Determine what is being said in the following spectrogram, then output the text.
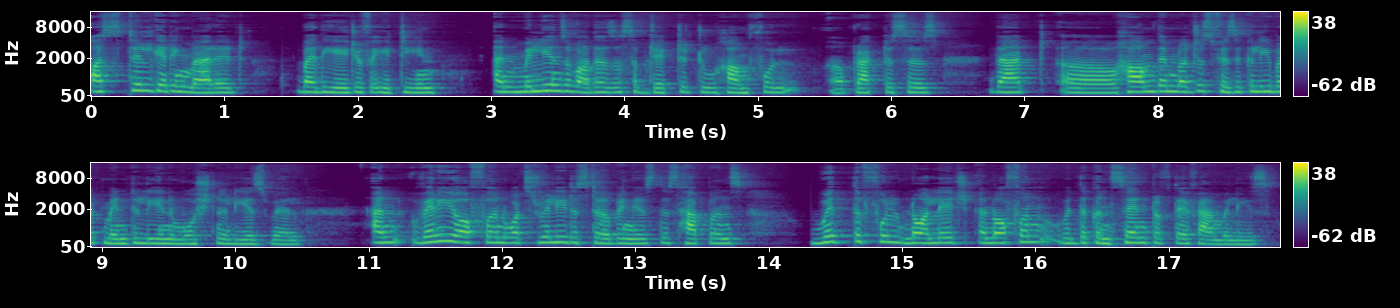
are still getting married by the age of 18 and millions of others are subjected to harmful uh, practices that uh, harm them not just physically but mentally and emotionally as well. And very often, what's really disturbing is this happens with the full knowledge and often with the consent of their families,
